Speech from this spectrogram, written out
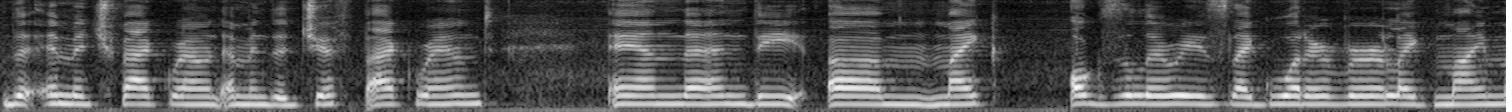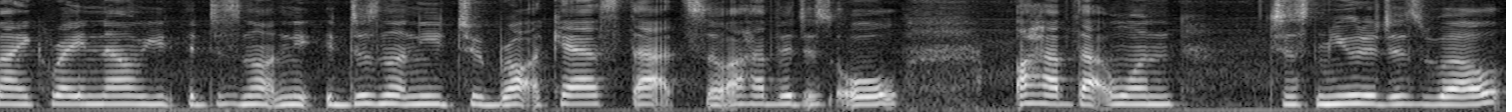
the image background I mean the GIF background. And then the um mic auxiliary is like whatever like my mic right now. It does not need it does not need to broadcast that. So I have it as all I have that one just muted as well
